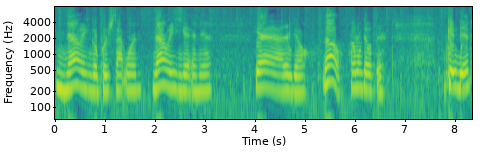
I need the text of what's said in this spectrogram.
Now we can go push that one. Now we can get in there. Yeah, there we go. No, I don't want to go up there. Okay, we're good.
